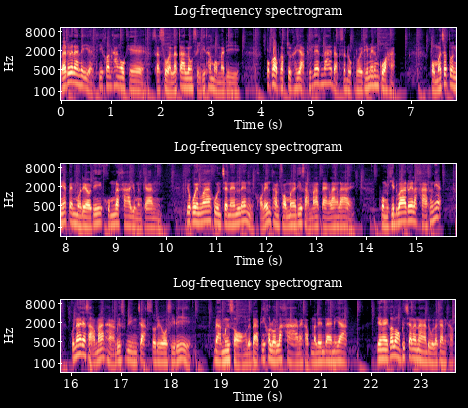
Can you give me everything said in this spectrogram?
และด้วยรายละเอียดที่ค่อนข้างโอเค สัดส่วนและการลงสีที่ทำออกมาดี ประกอบกับจุดขยับที่เล่นได้แบบสนุกโดยที่ไม่ต้องกลัวหัก ผมว่าเจ้าตัวนี้เป็นโมเดลที่คุ้มราคาอยู่เหมือนกัน ยกเว้นว่าคุณจะเน้นเล่นของเล่น Transformer ที่สามารถแปลงร่างได้ ผมคิดว่าด้วยราคาเท่านี้คุณน่าจะสามารถหาบิสวิงจาก Studio Series แบบมือ 2 หรือแบบที่เขาลดราคานะครับมาเล่นได้ไม่ยาก ยังไงก็ลองพิจารณาดูแล้วกันครับ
